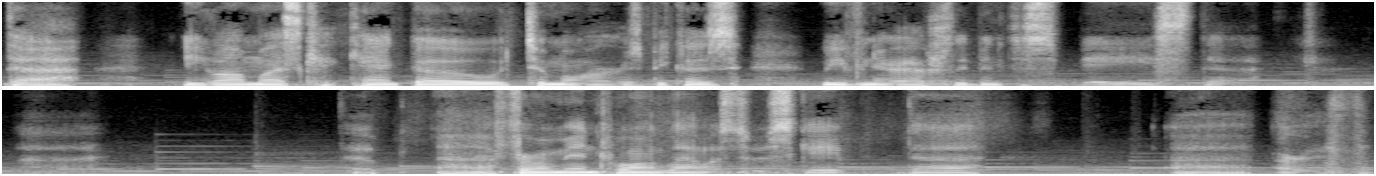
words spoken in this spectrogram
the Elon Musk can't go to Mars because we've never actually been to space. The uh, the uh, firmament won't allow us to escape the uh, Earth.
